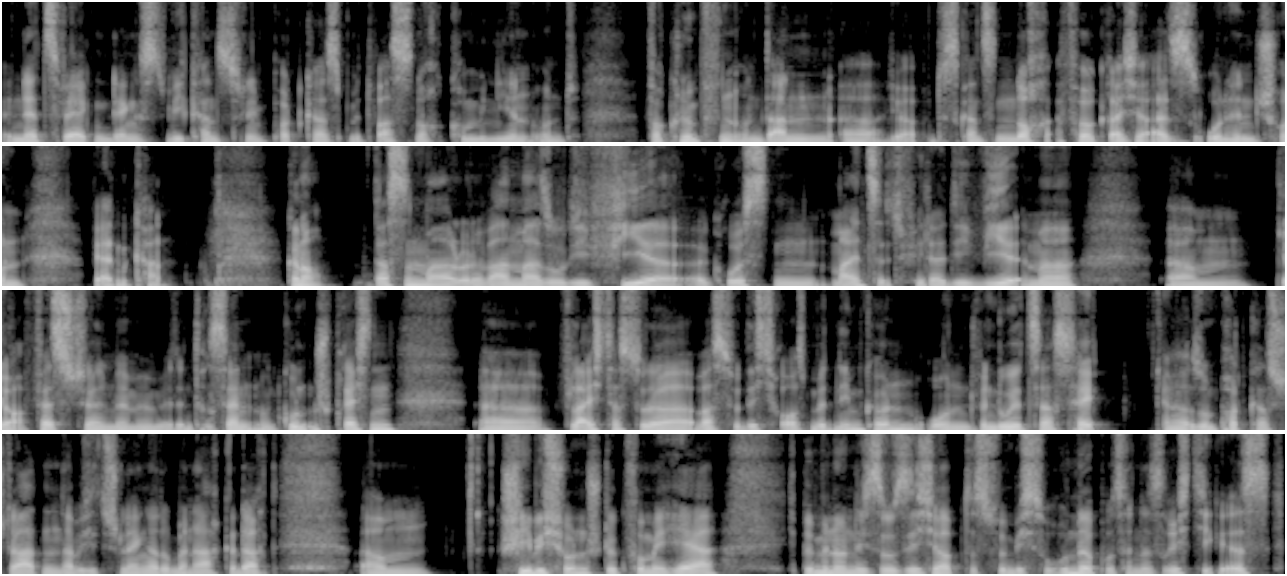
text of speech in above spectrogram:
in Netzwerken denkst, wie kannst du den Podcast mit was noch kombinieren und verknüpfen und dann äh, ja, das Ganze noch erfolgreicher, als es ohnehin schon werden kann. Genau. Das sind mal oder waren mal so die vier äh, größten Mindset-Fehler, die wir immer ähm, ja, feststellen, wenn wir mit Interessenten und Kunden sprechen. Äh, vielleicht hast du da was für dich raus mitnehmen können. Und wenn du jetzt sagst, hey, äh, so einen Podcast starten, habe ich jetzt schon länger drüber nachgedacht, ähm, schiebe ich schon ein Stück vor mir her. Ich bin mir noch nicht so sicher, ob das für mich so 100% das Richtige ist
